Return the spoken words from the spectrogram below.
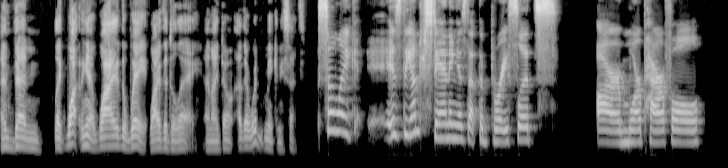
and then like what? Yeah, why the wait? Why the delay? And I don't. Uh, that wouldn't make any sense. So, like, is the understanding is that the bracelets are more powerful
